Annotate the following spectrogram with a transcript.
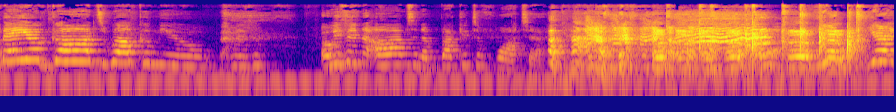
May your gods welcome you with open arms and a bucket of water. You're, you're,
